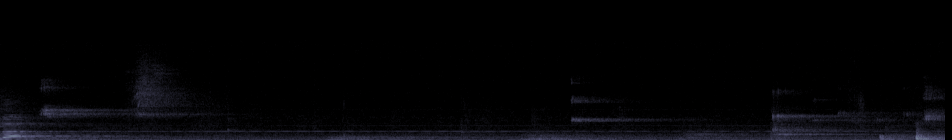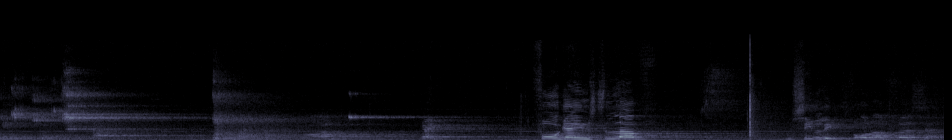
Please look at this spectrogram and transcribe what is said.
Four games to love. Receiver lead. Four love first set.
